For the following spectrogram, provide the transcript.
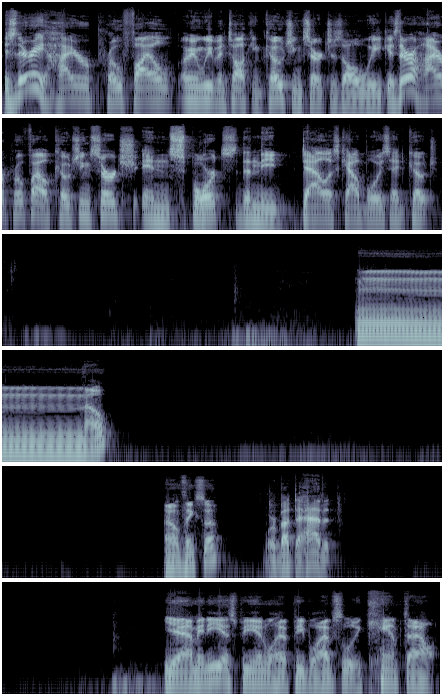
Is there a higher profile? I mean, we've been talking coaching searches all week. Is there a higher profile coaching search in sports than the Dallas Cowboys head coach? Mm, no. I don't think so. We're about to have it. Yeah, I mean, ESPN will have people absolutely camped out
